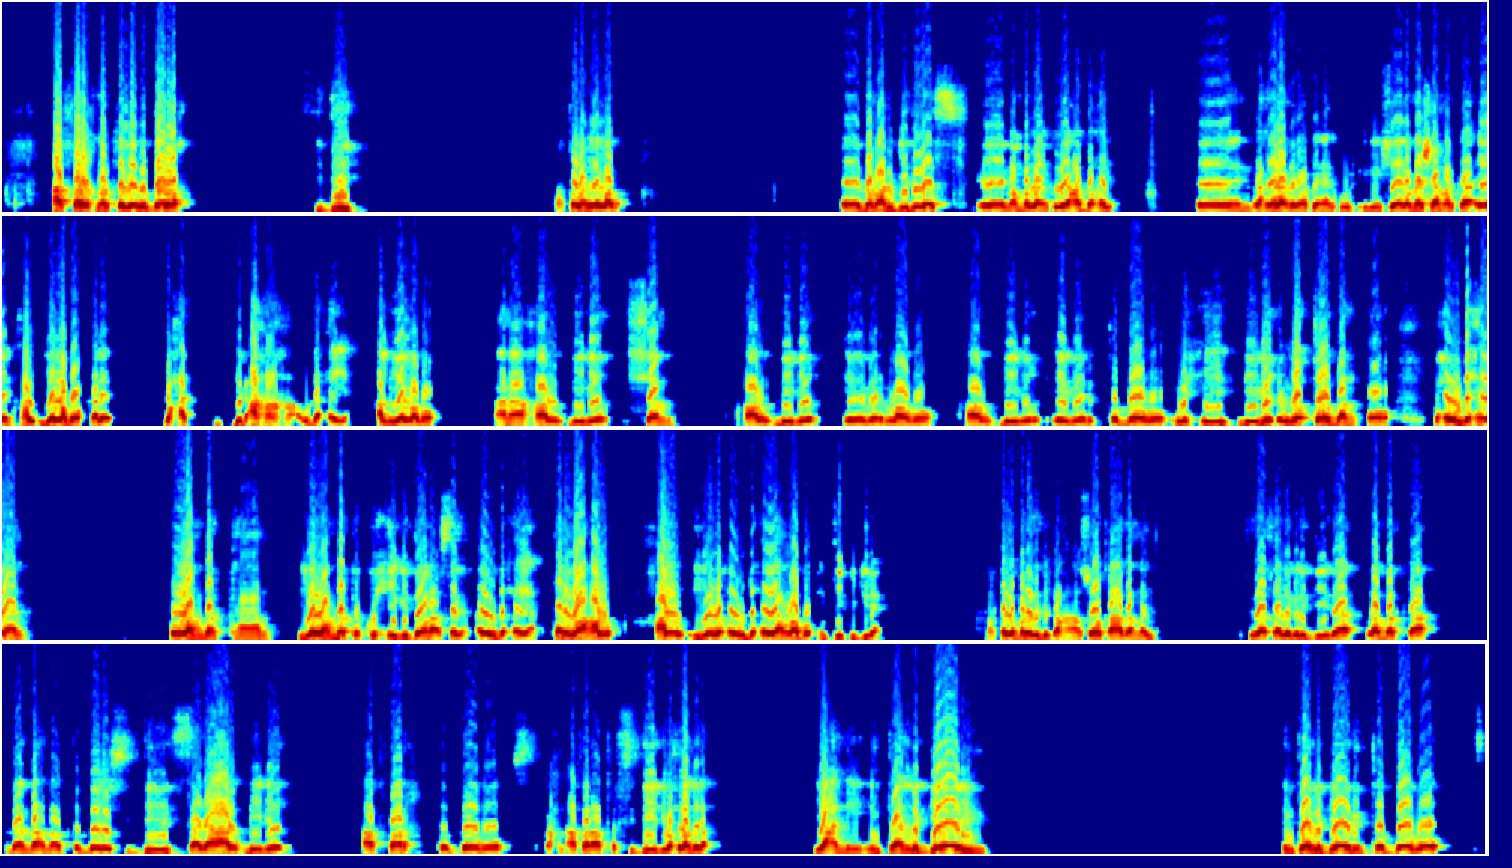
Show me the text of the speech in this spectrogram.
Afar marka lagu daro sideed waa toban iyo labo dabcan ujeedadaas number lineka way caddahay. Wax yaraa raba marka inaan idiin sheego. Meeshan marka hal iyo labo kale waxa dhibcaha aha u dhexeeya. Hal iyo labo macnaha hal dhibic shan hal dhibic eber labo hal dhibic eber toddobo. Wixii dhibic watoo dhan oo waxay u dhexeeyaan lambarkan iyo lambarka ku xigi doona isaga ay u dhexeeyaan. Kani waa hal hal iyo waxay u dhexeeyaan labo intay ku jiraan. Marka lambaradii dhibcaha aan soo qaadanay sidaasaa lagala jeedaa. Lambarka haddaan dhahno toddoba sideed sagaal dhibic afar toddobo afar afar sideed iyo wax la mid a yacni intaan la gaarin intaan la gaarin toddobo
